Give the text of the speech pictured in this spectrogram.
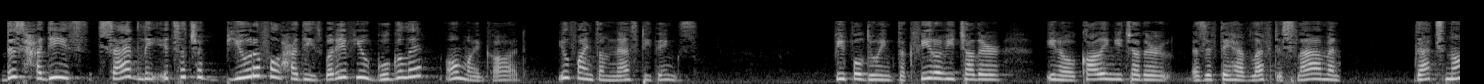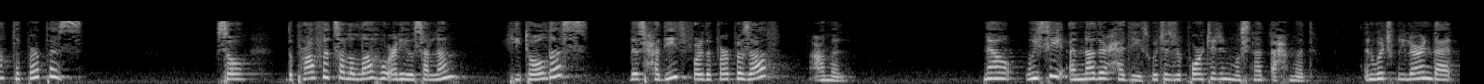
This hadith, sadly, it's such a beautiful hadith, but if you Google it, oh my God, you'll find some nasty things. People doing takfir of each other, you know, calling each other as if they have left Islam and that's not the purpose. So, the Prophet ﷺ, he told us this hadith for the purpose of amal. Now, we see another hadith which is reported in Musnad Ahmad, in which we learn that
